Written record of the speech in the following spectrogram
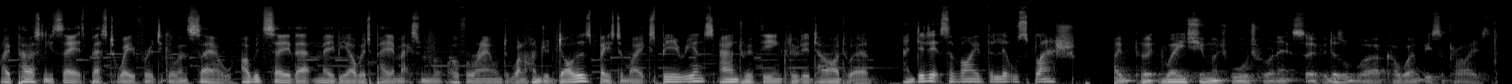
I personally say it's best to wait for it to go on sale. I would say that maybe I would pay a maximum of around $100 based on my experience and with the included hardware. And did it survive the little splash? I put way too much water on it, so if it doesn't work, I won't be surprised.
